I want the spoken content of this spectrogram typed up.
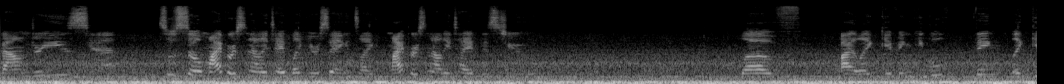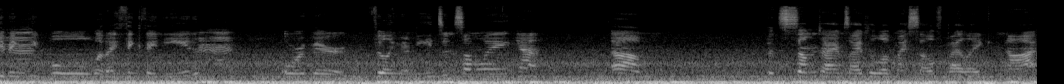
boundaries yeah So, so my personality type, like you were saying, it's like my personality type is to love by like giving people thing, like giving Mhm. people what I think they need, Mhm. or they're filling their needs in some way. yeah Um, but sometimes I have to love myself by like not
